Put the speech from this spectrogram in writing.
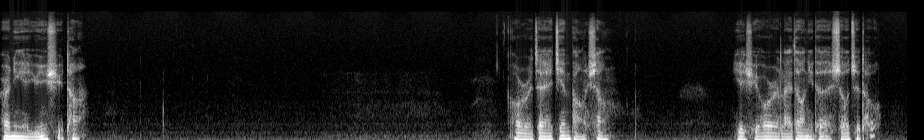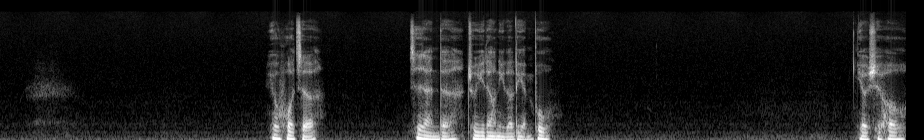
而你也允许它。偶尔在肩膀上，也许偶尔来到你的手指头，又或者自然的注意到你的脸部。有时候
